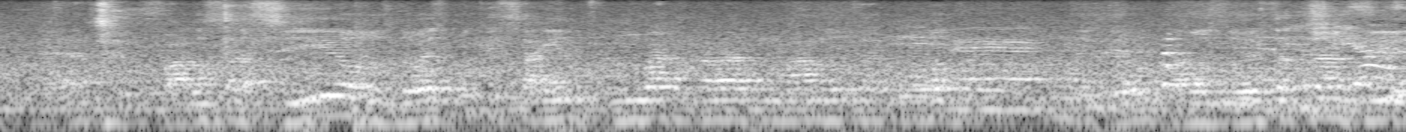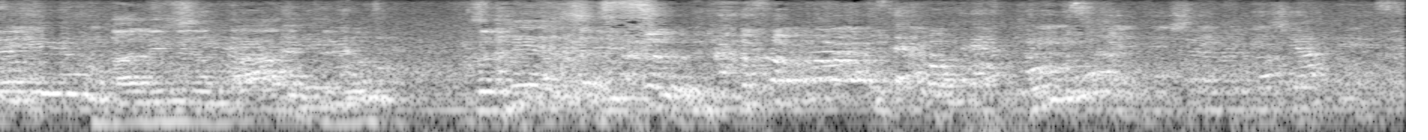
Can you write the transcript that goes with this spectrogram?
É, fala sacia os dois porque saindo, um vai para um lado, outro vai para o outro. É. Entendeu? Então, os dois estão tranquilos, está alimentado, entendeu? É correto isso. A gente tem que vigiar isso.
